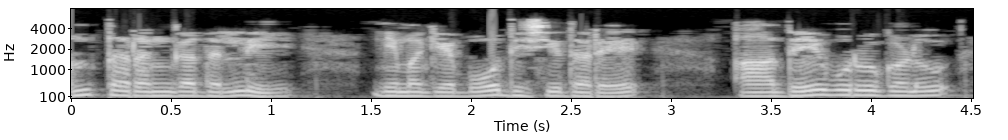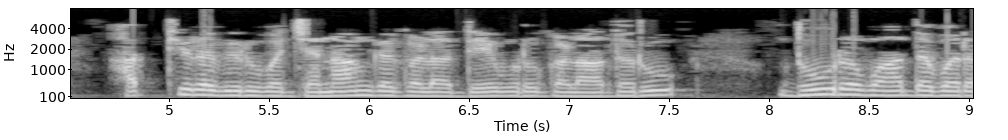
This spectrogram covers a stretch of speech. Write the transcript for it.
ಅಂತರಂಗದಲ್ಲಿ ನಿಮಗೆ ಬೋಧಿಸಿದರೆ ಆ ದೇವರುಗಳು ಹತ್ತಿರವಿರುವ ಜನಾಂಗಗಳ ದೇವರುಗಳಾದರೂ, ದೂರವಾದವರ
